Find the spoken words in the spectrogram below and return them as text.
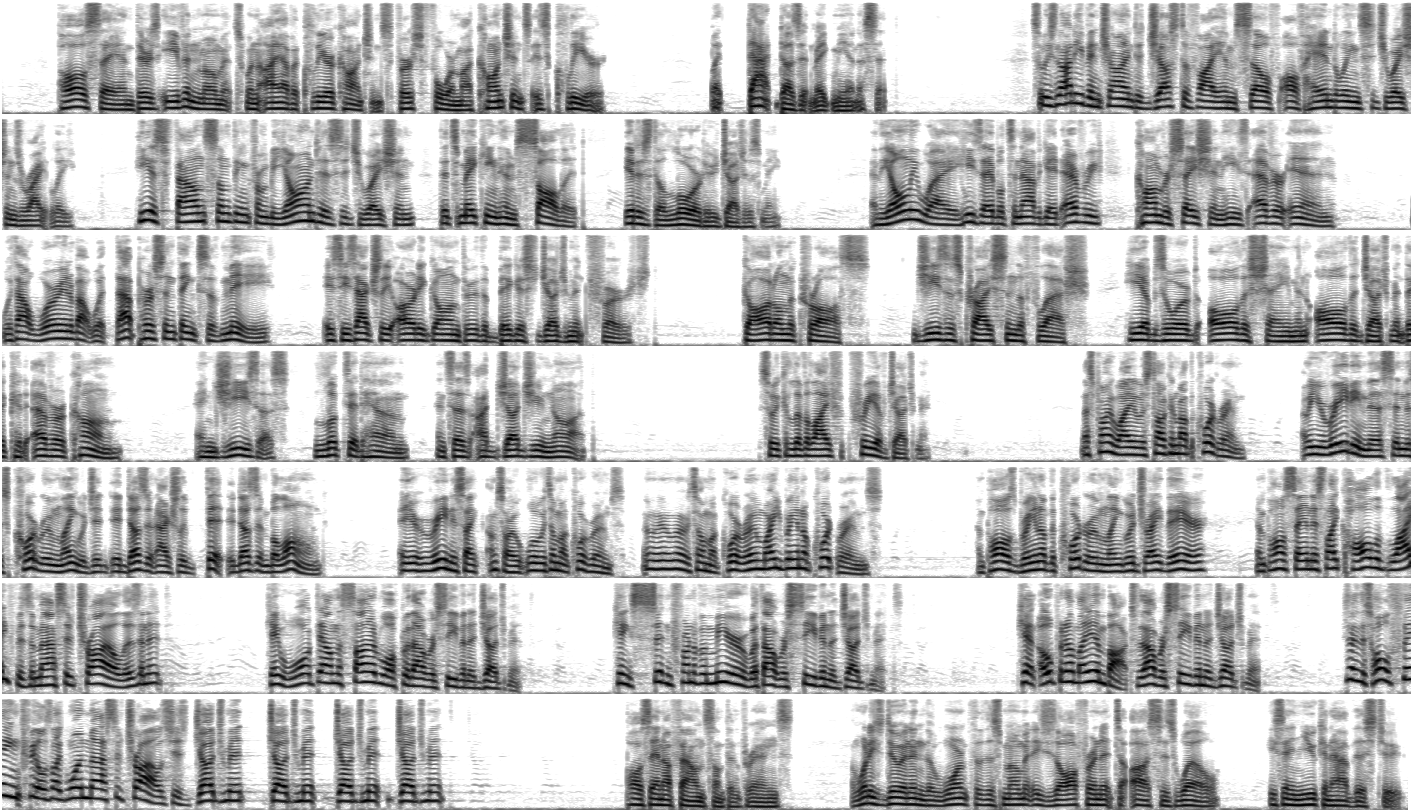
Paul's saying there's even moments when I have a clear conscience. Verse 4 My conscience is clear, but that doesn't make me innocent. So he's not even trying to justify himself off handling situations rightly. He has found something from beyond his situation that's making him solid. It is the Lord who judges me. And the only way he's able to navigate every conversation he's ever in without worrying about what that person thinks of me is he's actually already gone through the biggest judgment first. God on the cross Jesus Christ in the flesh, he absorbed all the shame and all the judgment that could ever come. And Jesus looked at him and says, I judge you not. So he could live a life free of judgment. That's probably why he was talking about the courtroom. I mean, you're reading this in this courtroom language. It, it doesn't actually fit. It doesn't belong. And you're reading, it's like, I'm sorry, what are we talking about? Courtrooms. We're talking about courtroom. Why are you bringing up courtrooms? And Paul's bringing up the courtroom language right there. And Paul's saying it's like hall of life is a massive trial, isn't it? Can't walk down the sidewalk without receiving a judgment. Can't sit in front of a mirror without receiving a judgment. Can't open up my inbox without receiving a judgment. He's saying this whole thing feels like one massive trial. It's just judgment, judgment, judgment, judgment. Paul's saying, I found something, friends. And what he's doing in the warmth of this moment is he's offering it to us as well. He's saying, You can have this too.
